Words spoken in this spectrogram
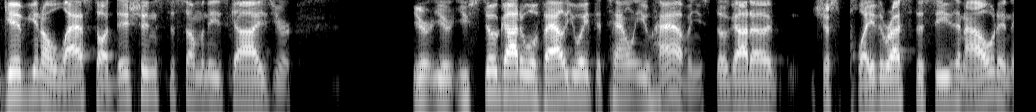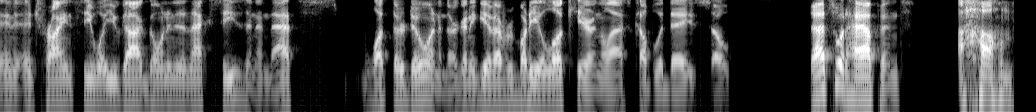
give you know last auditions to some of these guys. You're you're you're you still got to evaluate the talent you have, and you still got to just play the rest of the season out and, and and try and see what you got going into the next season. And that's what they're doing, and they're going to give everybody a look here in the last couple of days. So that's what happened. Um,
